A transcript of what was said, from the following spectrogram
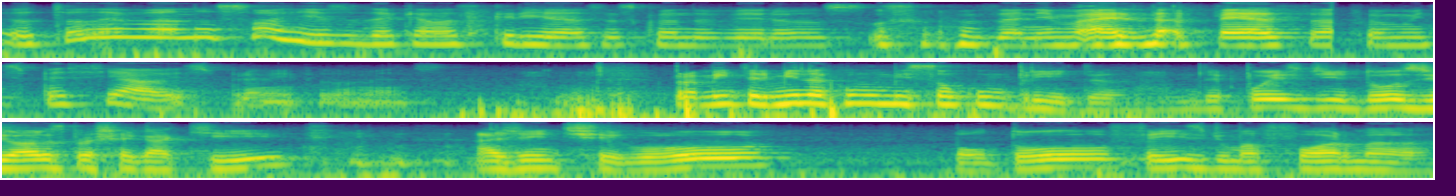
Eu tô levando o sorriso daquelas crianças quando viram os, os animais da peça. Foi muito especial isso para mim, pelo menos. Para mim termina como missão cumprida. Depois de 12 horas para chegar aqui, a gente chegou, montou, fez de uma forma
